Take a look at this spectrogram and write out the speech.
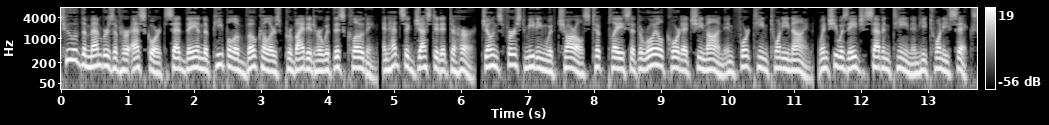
Two of the members of her escort said they and the people of Vaucouleurs provided her with this clothing, and had suggested it to her. Joan's first meeting with Charles took place at the royal court at Chinon in 1429, when she was aged 17 and he 26.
